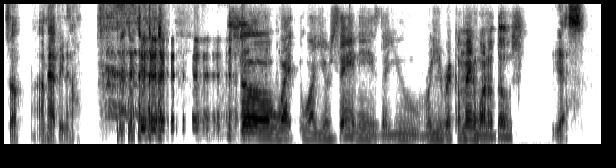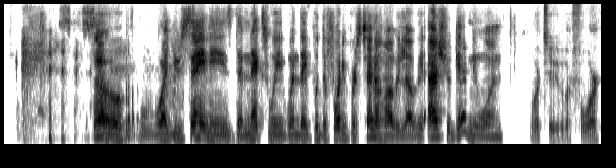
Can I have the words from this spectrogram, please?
So I'm happy now. so what what you're saying is that you really recommend one of those. Yes. So what you're saying is the next week when they put the forty percent on Hobby Lobby, I should get me one. Or two or four.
